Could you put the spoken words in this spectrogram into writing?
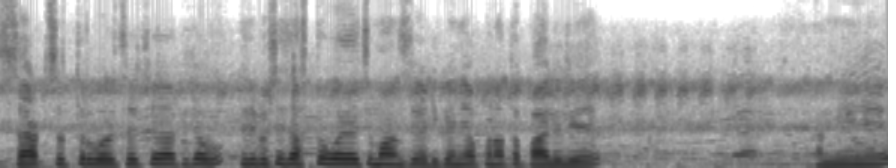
साठ सत्तर वर्षाच्या त्याच्या त्याच्यापेक्षा जास्त वयाची माणसं या ठिकाणी आपण आता पाहिलेली आहे. आणि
